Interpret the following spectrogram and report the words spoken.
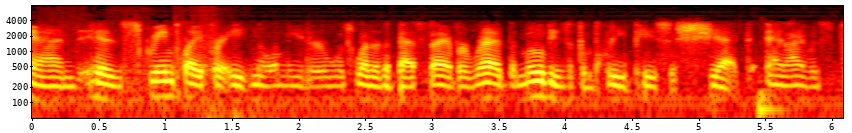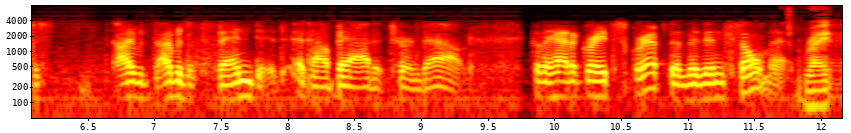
and his screenplay for Eight Millimeter was one of the best I ever read. The movie's a complete piece of shit, and I was just, I was, I was offended at how bad it turned out because they had a great script and they didn't film it. Right.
